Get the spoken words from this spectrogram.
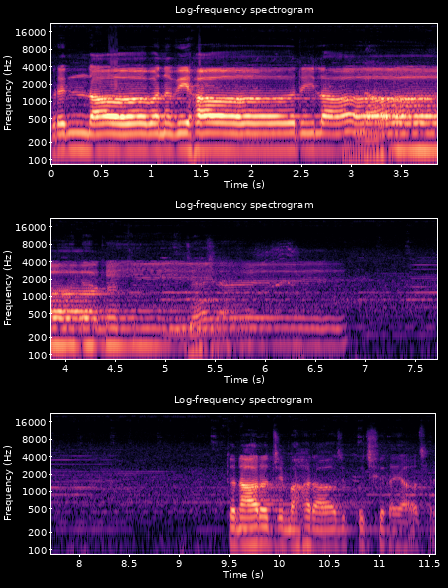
વૃંદાવન વિહારી લાલ. તો નારદજી મહારાજ પૂછી રહ્યા છે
